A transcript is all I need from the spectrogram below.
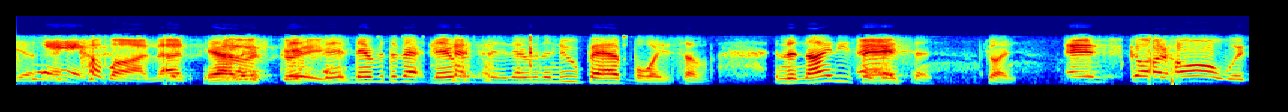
Yeah. Come on, that, Yeah, that was great. They, they were the ba- they were the, they were the new bad boys of in the '90s. Like And- I said, go ahead. and Scott Hall would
